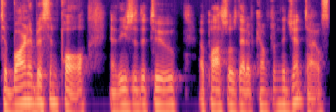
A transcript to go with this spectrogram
to Barnabas and Paul. Now these are the two apostles that have come from the Gentiles.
